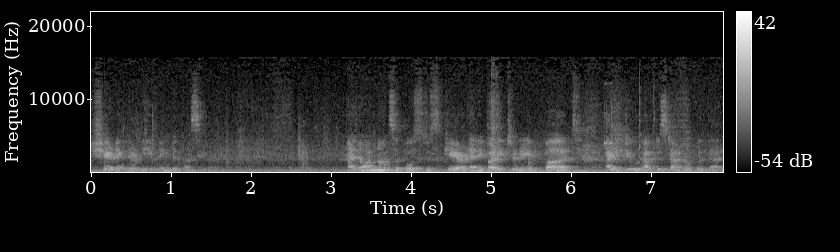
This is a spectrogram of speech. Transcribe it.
sharing their evening with us here. I know I'm not supposed to scare anybody today, but I do have to start off with that.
